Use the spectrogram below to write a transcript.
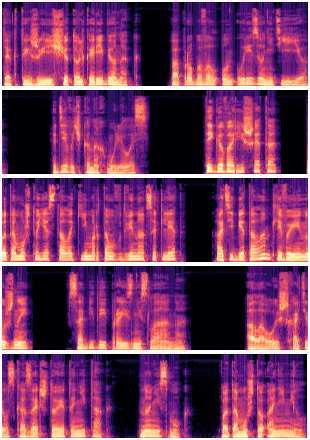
«Так ты же еще только ребенок», — попробовал он урезонить ее. Девочка нахмурилась. «Ты говоришь это, потому что я стала кимортом в двенадцать лет, а тебе талантливые нужны», — с обидой произнесла она. Алаойш хотел сказать, что это не так, но не смог, потому что онемел.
